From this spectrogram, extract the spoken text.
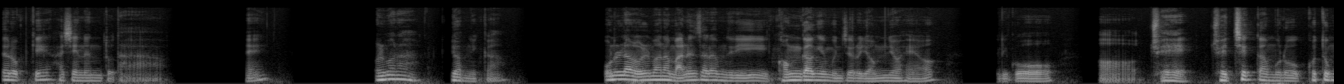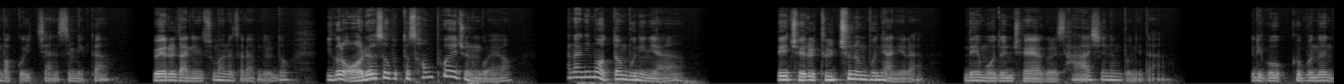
새롭게 하시는도다. 네? 얼마나 귀합니까? 오늘날 얼마나 많은 사람들이 건강의 문제로 염려해요. 그리고 어, 죄, 죄책감으로 고통받고 있지 않습니까? 교회를 다니는 수많은 사람들도 이걸 어려서부터 선포해 주는 거예요. 하나님은 어떤 분이냐? 내 죄를 들추는 분이 아니라 내 모든 죄악을 사하시는 분이다. 그리고 그분은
